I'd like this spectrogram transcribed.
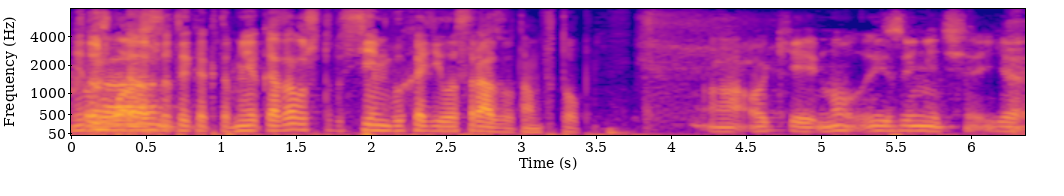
Мне тоже казалось, что ты как-то... Мне казалось, что 7 выходило сразу там в топ. А, окей, ну извините, я,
